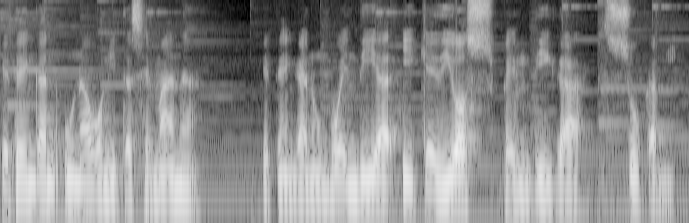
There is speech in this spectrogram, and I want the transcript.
Que tengan una bonita semana, que tengan un buen día y que Dios bendiga su camino.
